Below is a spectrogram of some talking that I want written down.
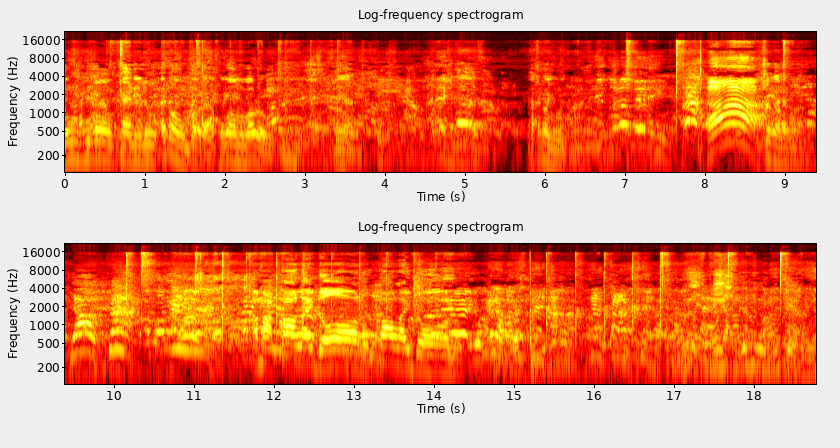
ုံဟိုကောင်ခံနေလို့အကောင်ပေါက်တာဟိုကောင်မပေါက်တော့ဘူးနင်းကအကောင်ယူမအာချက်ကလည်းကောအမကောက်လိုက်တော့လို့ကောက်လိုက်တော့လို့ ဘေးရပြပြပြပြပြဒီကလည်း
